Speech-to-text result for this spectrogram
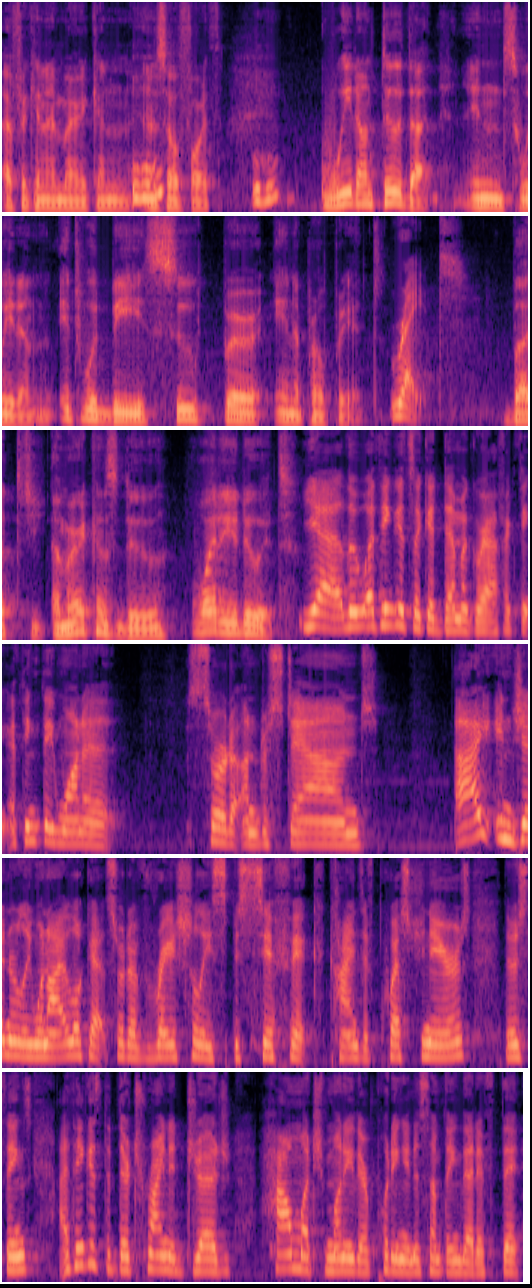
African American, Mm-hmm. and so forth. We don't do that in Sweden. It would be super inappropriate. Right. But Americans do. Why do you do it? Yeah, I think it's like a demographic thing. I think they want to sort of understand. I, in generally, when I look at sort of racially specific kinds of questionnaires, those things, I think it's that they're trying to judge how much money they're putting into something that if they,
